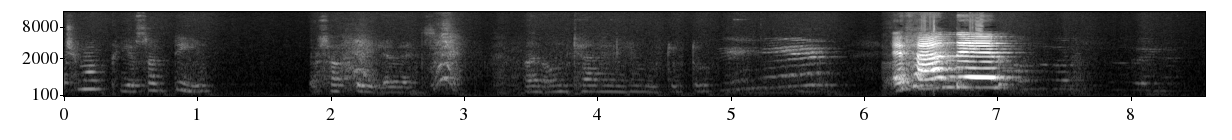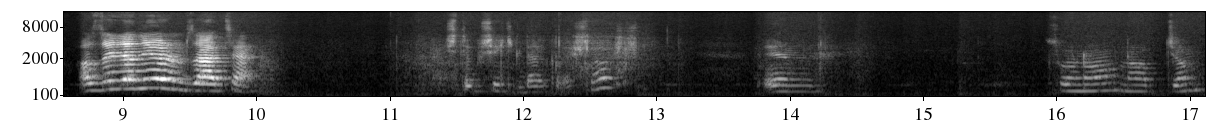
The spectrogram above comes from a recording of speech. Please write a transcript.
Açmak yasak değil. Yasak değil evet. Ben onu kendimce uydurdum. Efendim. Hazırlanıyorum zaten. İşte bu şekilde arkadaşlar. Em, sonra ne yapacağım?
